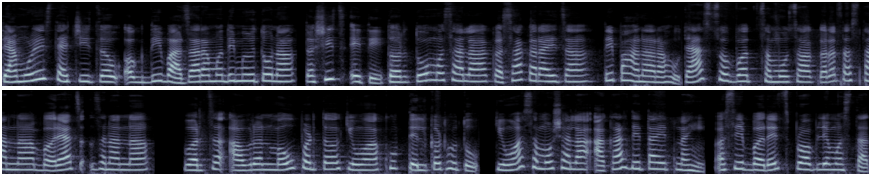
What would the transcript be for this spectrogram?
त्यामुळेच त्याची चव अगदी बाजारामध्ये मिळतो ना तशीच येते. तर तो मसाला कसा करायचा ते पाहणार आहोत. त्याचसोबत समोसा करत असताना बऱ्याच जणांना वरचं आवरण मऊ पडतं किंवा खूप तेलकट होतो किंवा समोशाला आकार देता येत नाही असे बरेच प्रॉब्लेम असतात.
